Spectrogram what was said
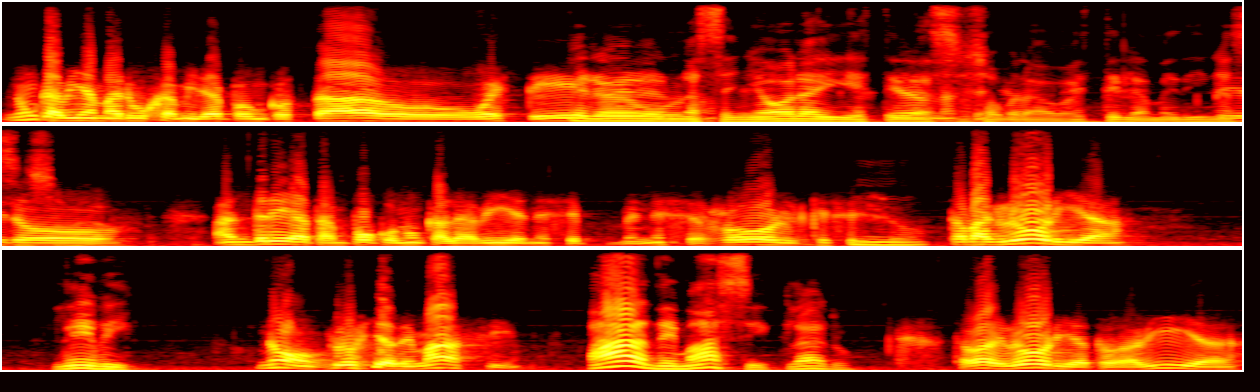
Nunca había Maruja mirar para un costado o este. Pero era una señora y Estela se sobraba, Estela Medina pero... Andrea tampoco nunca la vi en ese en ese rol, qué sé yo. Mm. Estaba Gloria. Levi. No, Gloria de Masi. Ah, de Masi, claro. Estaba Gloria todavía.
